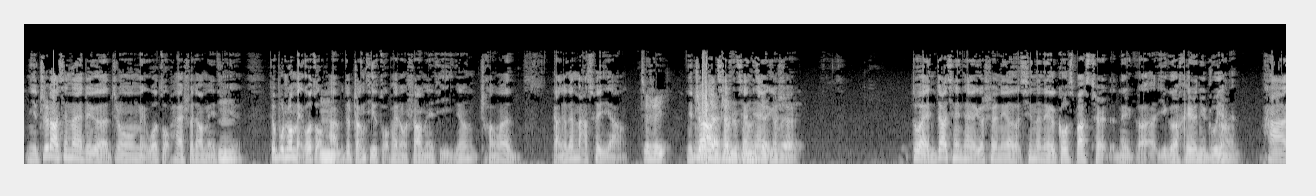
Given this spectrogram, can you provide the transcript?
你知道现在这个这种美国左派社交媒体，嗯就不说美国左派吧，嗯就整体左派这种社交媒体已经成了感觉跟纳粹一样。就是你知道政治前前天有一个事儿对，你知道前几天有一个事，那个新的那个 Ghostbuster 的那个一个黑人女主演，嗯。她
